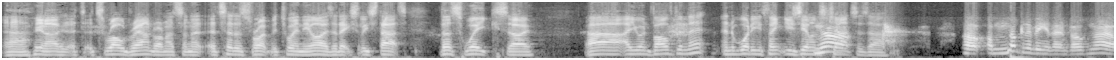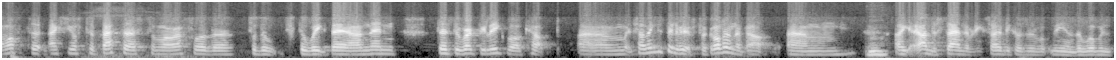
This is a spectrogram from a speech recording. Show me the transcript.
Uh, you know, it, it's rolled round on us and it, it's hit us right between the eyes. It actually starts this week. So, are you involved in that? And what do you think New Zealand's no. chances are? Oh, I'm not going to be involved. No, I'm off to actually off to Bathurst tomorrow for the for the for the week there, and then there's the Rugby League World Cup um, which I think has been a bit forgotten about. Um, mm. I, understandably so, because of, you know the Women's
